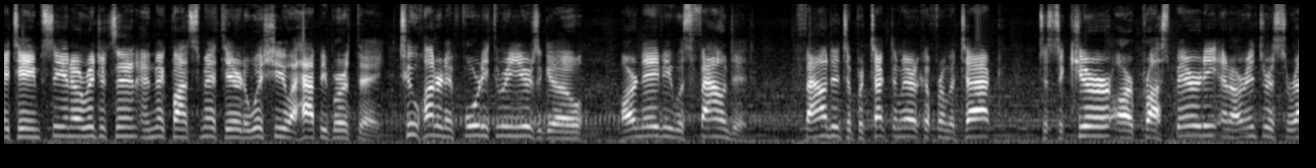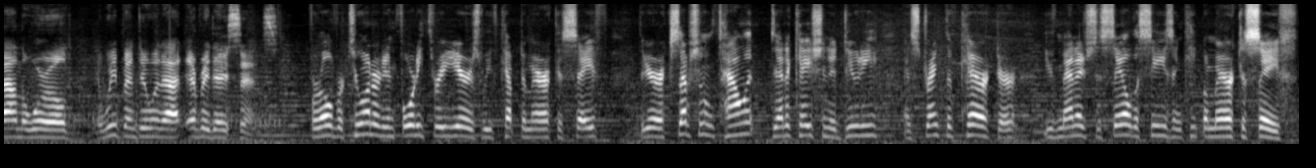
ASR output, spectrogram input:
Hey team, CNO Richardson and MCPON Smith here to wish you a happy birthday. 243 years ago, our Navy was founded. Founded to protect America from attack, to secure our prosperity and our interests around the world, and we've been doing that every day since. For over 243 years, we've kept America safe. Through your exceptional talent, dedication to duty, and strength of character, you've managed to sail the seas and keep America safe.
